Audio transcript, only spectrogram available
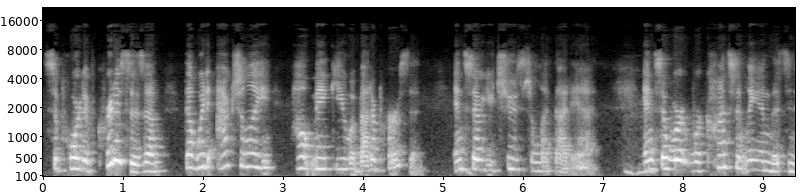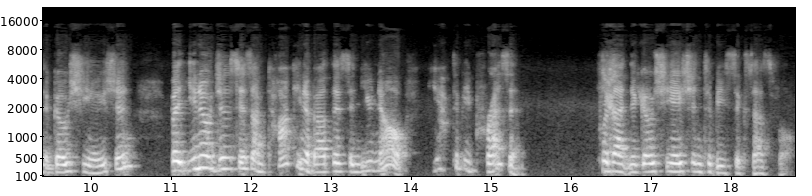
supportive criticism that would actually help make you a better person. And so you choose to let that in. Mm-hmm. And so we're, we're constantly in this negotiation. But, you know, just as I'm talking about this, and you know, you have to be present for that negotiation to be successful.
